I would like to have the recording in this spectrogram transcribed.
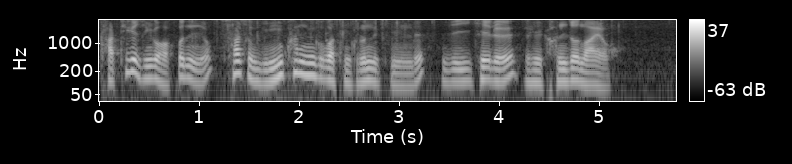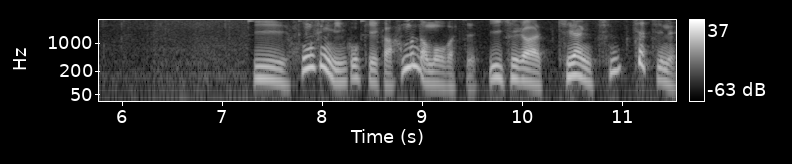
다 튀겨진 것 같거든요? 살짝 눅눅한 것 같은 그런 느낌인데? 이제 이 게를 이렇게 건져놔요. 이 홍색 민꽃게가 한 번도 안 먹어봤지? 이 게가 게향이 진짜 진해.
